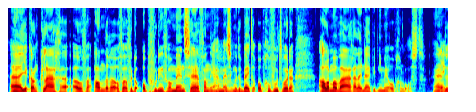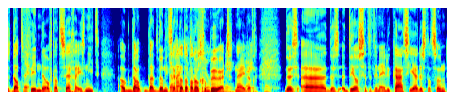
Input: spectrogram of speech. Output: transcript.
Eh, je kan klagen over anderen of over de opvoeding van mensen. Hè, van ja, Mhm. mensen moeten beter opgevoed worden. Allemaal waar, alleen daar heb je het niet mee opgelost. Hè? Nee, dus dat nee. vinden of dat zeggen is niet. Ook dat, dat wil niet zeggen dat dat dan ook gebeurt. Nee, dat. Dus, eh, dus deels zit het in educatie. Hè? Dus dat zo'n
